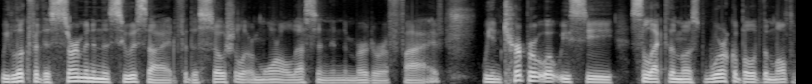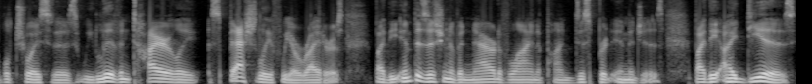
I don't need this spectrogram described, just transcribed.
We look for the sermon in the suicide, for the social or moral lesson in the murder of five. We interpret what we see, select the most workable of the multiple choices. We live entirely, especially if we are writers, by the imposition of a narrative line upon disparate images, by the ideas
